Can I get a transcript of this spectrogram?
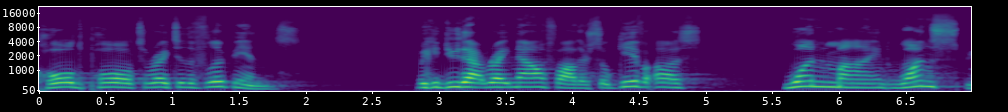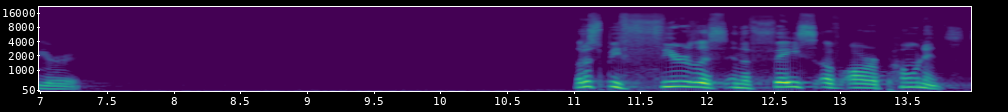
called Paul to write to the Philippians. We can do that right now, Father. So give us one mind, one spirit. Let us be fearless in the face of our opponents.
